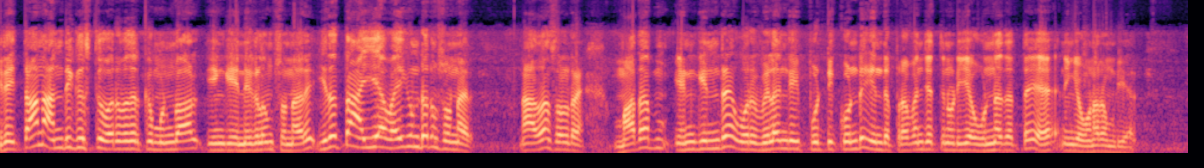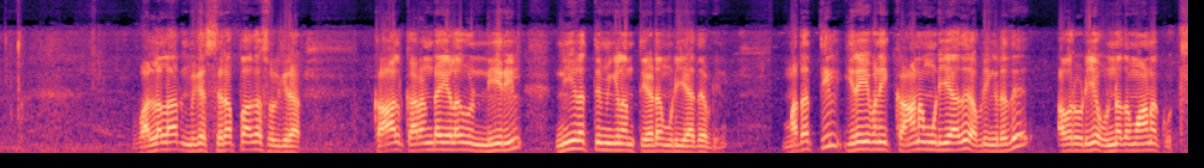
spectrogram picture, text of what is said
இதைத்தான் அந்திகிறிஸ்து வருவதற்கு முன்பால் இங்கே நிகழும் சொன்னார். இதைத்தான் ஐயா வைகுண்டரும் சொன்னார். நான் அதான் சொல்கிறேன் மதம் என்கின்ற ஒரு விலங்கை பூட்டி கொண்டு இந்த பிரபஞ்சத்தினுடைய உன்னதத்தை நீங்கள் உணர முடியாது. வள்ளலார் மிக சிறப்பாக சொல்கிறார். கால் கரண்டையளவு நீரில் நீலத்திமிங்கலம் தேட முடியாது அப்படின்னு. மதத்தில் இறைவனை காண முடியாது அப்படிங்கிறது அவருடைய உன்னதமான கூற்று.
